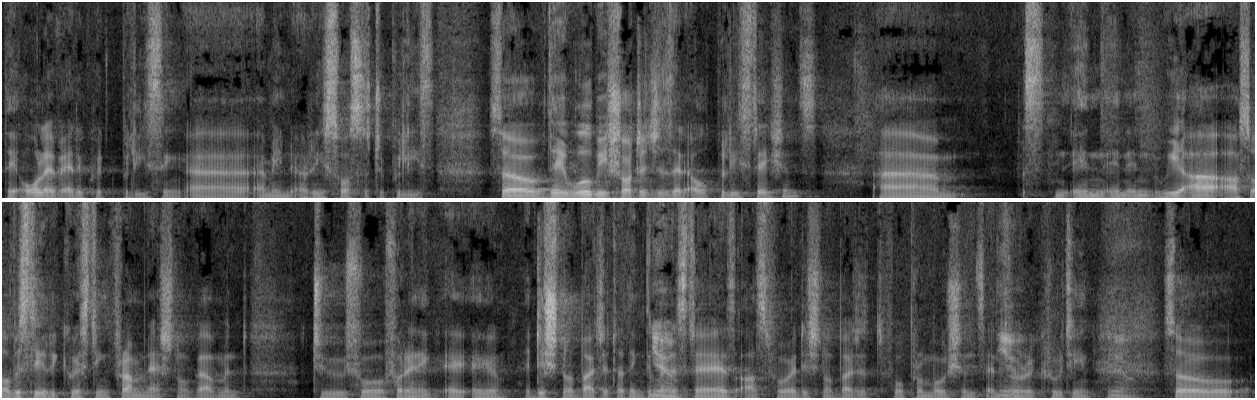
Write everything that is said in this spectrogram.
they all have adequate policing, uh, I mean, uh, resources to police. So there will be shortages at all police stations. Um, in, in, in, we are also obviously requesting from national government to for for an a, a additional budget. I think the yeah. minister has asked for additional budget for promotions and yeah. for recruiting. Yeah. So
